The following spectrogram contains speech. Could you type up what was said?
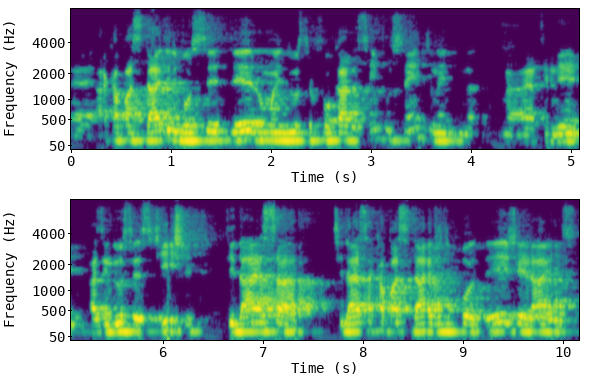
é, a capacidade de você ter uma indústria focada 100% né, na, na, atender as indústrias TIC, te dá essa te dá essa capacidade de poder gerar isso.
